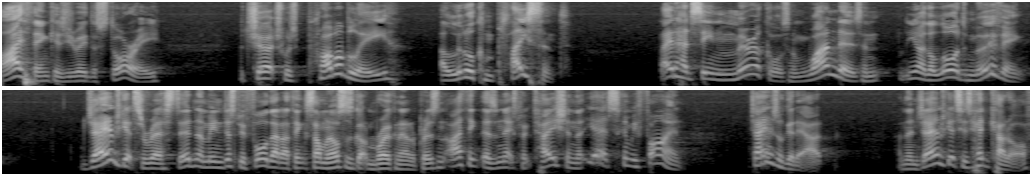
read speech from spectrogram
I think, as you read the story, the church was probably a little complacent. They'd had seen miracles and wonders, and you know the Lord's moving. James gets arrested. I mean, just before that, I think someone else has gotten broken out of prison. I think there's an expectation that yeah, it's going to be fine. James will get out, and then James gets his head cut off,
